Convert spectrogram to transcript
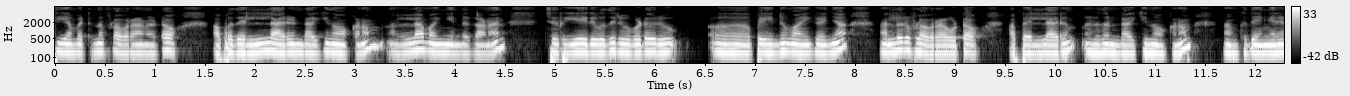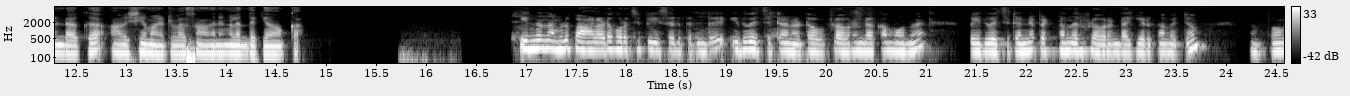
ചെയ്യാൻ പറ്റുന്ന ഫ്ലവറാണ് കേട്ടോ. അപ്പോൾ ഇതെല്ലാവരും ഉണ്ടാക്കി നോക്കണം. നല്ല ഭംഗിയുണ്ട് കാണാൻ. ചെറിയ ഇരുപത് രൂപയുടെ ഒരു പെയിന്റും വാങ്ങിക്കഴിഞ്ഞാൽ നല്ലൊരു ഫ്ലവറാവും കേട്ടോ അപ്പോൾ എല്ലാവരും ഇത് ഉണ്ടാക്കി നോക്കണം. നമുക്കിത് എങ്ങനെ ഉണ്ടാക്കുക? ആവശ്യമായിട്ടുള്ള സാധനങ്ങൾ എന്തൊക്കെ നോക്കാം ഇന്ന് നമ്മൾ പാളയുടെ കുറച്ച് പീസ് എടുത്തിട്ടുണ്ട്. ഇത് വെച്ചിട്ടാണ് കേട്ടോ ഫ്ലവർ ഉണ്ടാക്കാൻ പോകുന്നത്. അപ്പോൾ ഇത് വെച്ചിട്ട് തന്നെ പെട്ടെന്ന് ഒരു ഫ്ലവർ ഉണ്ടാക്കിയെടുക്കാൻ പറ്റും. അപ്പം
